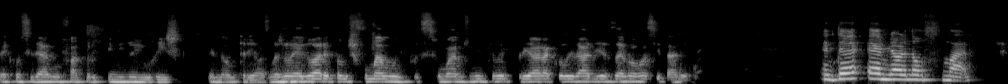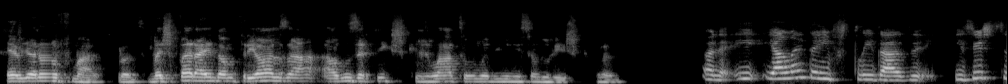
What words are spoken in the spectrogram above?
é considerado um fator que diminui o risco de endometriose. Mas não é agora que vamos fumar muito, porque se fumarmos muito também piora a qualidade e a reserva ovocitária. Então é melhor não fumar é melhor não fumar. Pronto. Mas para a endometriose há alguns artigos que relatam uma diminuição do risco. Pronto. Olha, e, e além da infertilidade, existe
